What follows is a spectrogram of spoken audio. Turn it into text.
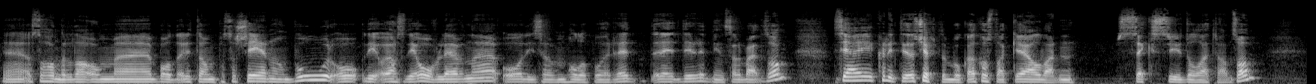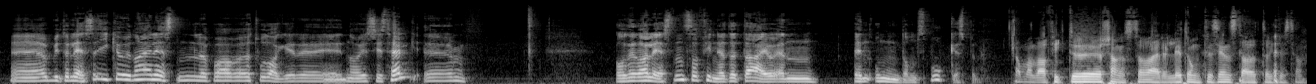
Eh, og så handler det da om eh, både litt om passasjerene om bord, og de, altså de overlevende, og de som holder på å redde redd, redningsarbeid og sånn. Så jeg klinte i og kjøpte boka. Det kosta ikke all verden 6-7 dollar, et eller annet sånt. Eh, og begynte å lese. Gikk jo unna. Jeg leste den i løpet av eh, to dager eh, nå i sist helg. Og når jeg da har lest den, så finner jeg at dette er jo en, en ungdomsbok, Espen. Ja, men da fikk du sjanse til å være litt ung til sinns, da, vet du, Christian.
